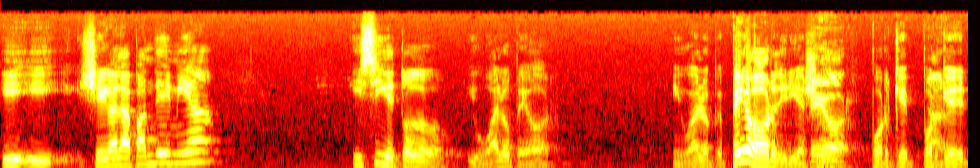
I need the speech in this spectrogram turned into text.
y, llega la pandemia y sigue todo igual o peor. Igual o peor, diría yo. Porque, porque,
